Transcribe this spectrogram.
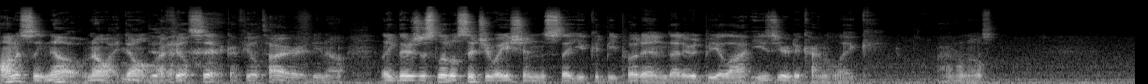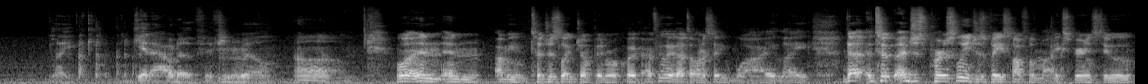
Honestly, no, no, I don't. I feel sick. I feel tired. You know, like there's just little situations that you could be put in that it would be a lot easier to kind of like, I don't know, like get out of, if you Mhm. will. Um, Well, and and I mean to just like jump in real quick, I feel like that's honestly why like that. To, uh, just personally, just based off of my experience too,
